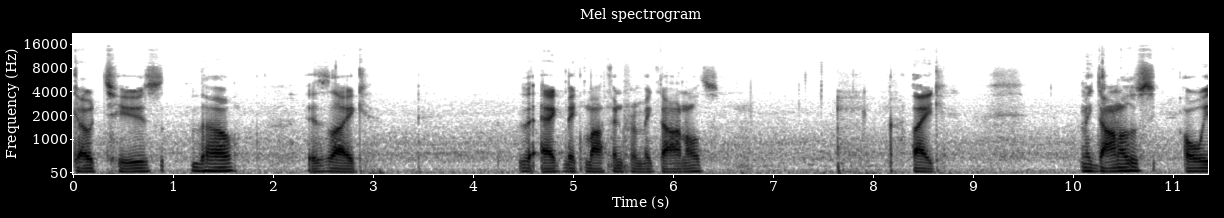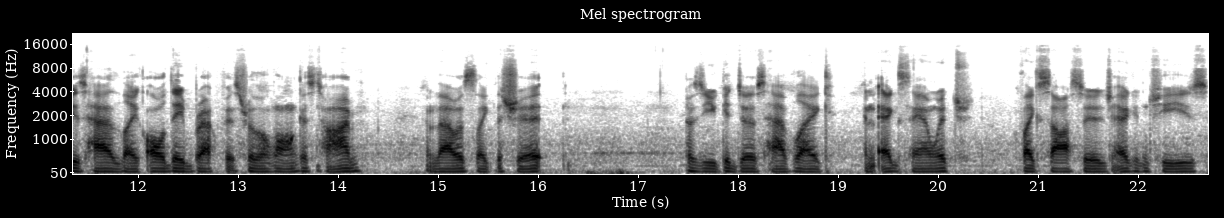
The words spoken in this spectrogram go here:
go tos, though, is like the Egg McMuffin from McDonald's. Like, McDonald's always had like all day breakfast for the longest time, and that was like the shit. Because you could just have like an egg sandwich with like sausage, egg, and cheese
